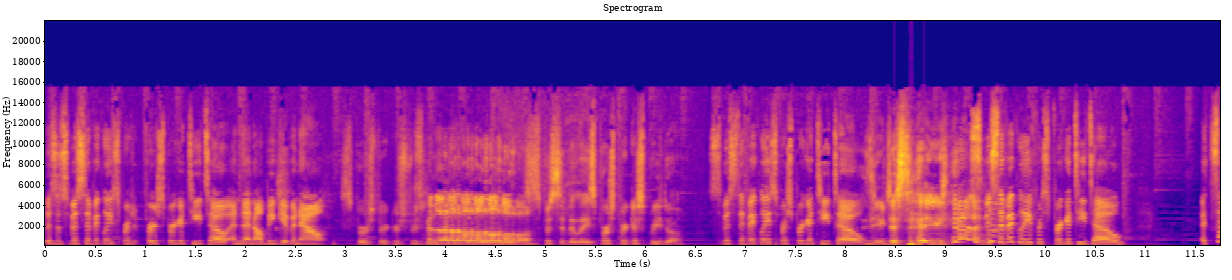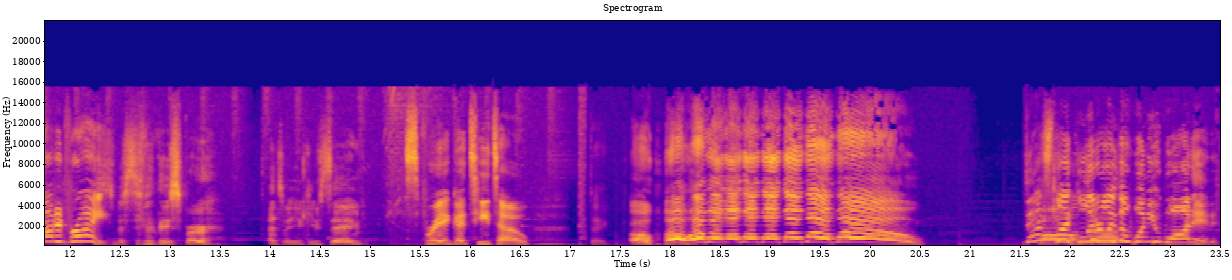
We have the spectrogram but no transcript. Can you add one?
This is specifically spr- for Sprigatito, and then I'll be giving out Sprito. Specifically for Sprito. specifically for Sprigatito. Did you just say Specifically for Sprigatito. It sounded right. Specifically Spur. That's what you keep saying. Sprigatito. Oh, oh, whoa, whoa, whoa, whoa, whoa, whoa, whoa, whoa! That's Hold like literally up. the one you wanted.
